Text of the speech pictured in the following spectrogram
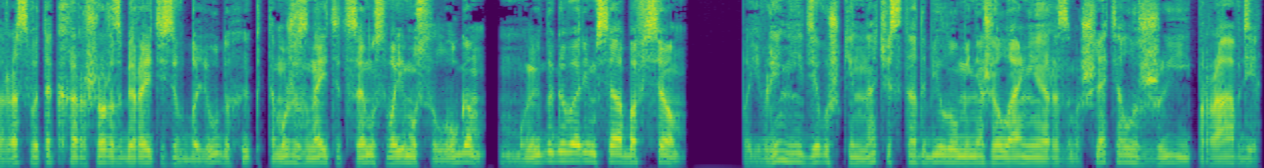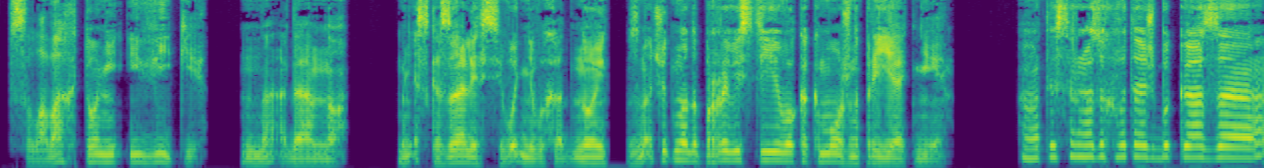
Раз вы так хорошо разбираетесь в блюдах и к тому же знаете цену своим услугам, мы договоримся обо всем». Появление девушки начисто отбило у меня желание размышлять о лжи и правде в словах Тони и Вики. Надо оно. Мне сказали, сегодня выходной, значит, надо провести его как можно приятнее. «А ты сразу хватаешь быка за...»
